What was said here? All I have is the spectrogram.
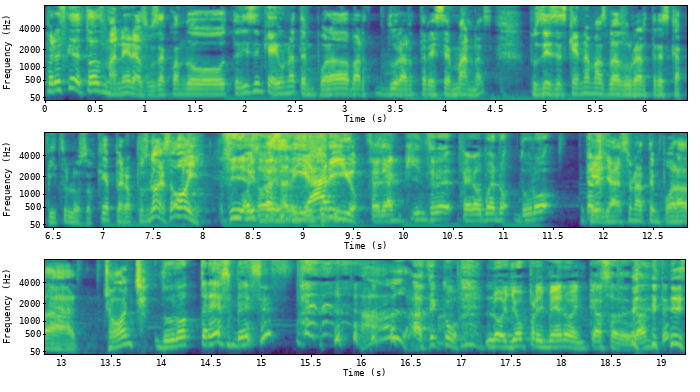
pero es que de todas maneras, o sea, cuando te dicen que una temporada va a durar tres semanas, pues dices que nada más va a durar tres capítulos o qué, pero pues no, es hoy. Sí, hoy pasa es, diario. Serían 15, pero bueno, duró, Que ya es una temporada choncha. duró tres meses. ¡Hala! Así como lo oyó primero en casa de Dante.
